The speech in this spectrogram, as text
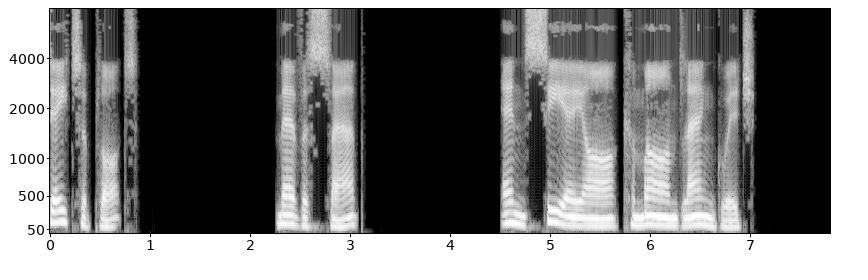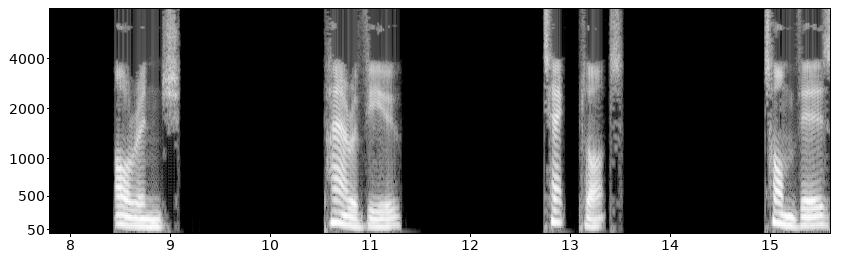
Dataplot MeVisLab NCAR command language Orange Paraview Tecplot TomViz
